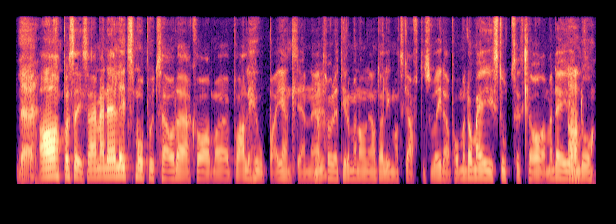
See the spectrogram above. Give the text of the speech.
Där. Ja, precis. Ja, men det är lite småputs här och där kvar på allihopa egentligen. Mm. Jag tror det är till och med någon jag inte har limmat skaft och så vidare på. Men de är i stort sett klara. Men det är ju Ja. ändå...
